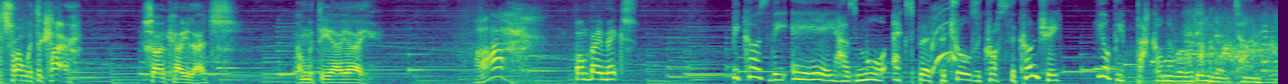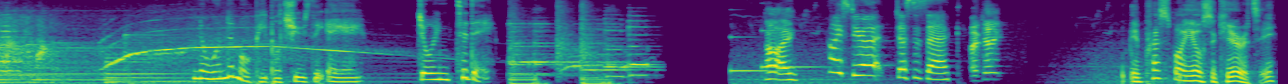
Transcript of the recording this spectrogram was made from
What's wrong with the car? It's okay, lads. I'm with the AA. Ah. Bombay mix. Because the AA has more expert patrols across the country, you'll be back on the road in no time. No wonder more people choose the AA. Join today. Hi. Hi, Stuart. Just a sec. Okay. Impressed by your security.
